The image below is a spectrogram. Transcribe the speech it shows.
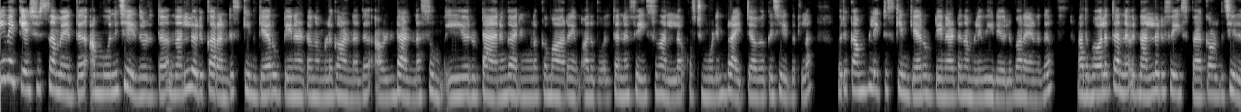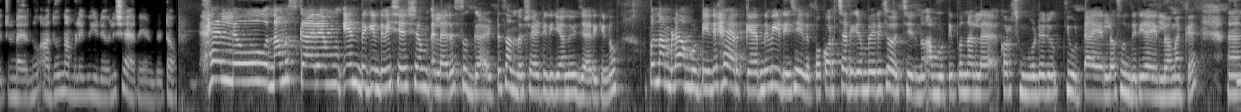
ഈ വെക്കേഷൻ സമയത്ത് അമ്മൂന് ചെയ്തു കൊടുത്ത നല്ലൊരു കറണ്ട് സ്കിൻ കെയർ റുട്ടീനായിട്ടോ നമ്മൾ കാണുന്നത്. അവളുടെ ഡൾനെസ്സും ഈ ഒരു ടാനും കാര്യങ്ങളൊക്കെ മാറുകയും അതുപോലെ തന്നെ ഫേസ് നല്ല കുറച്ചും കൂടി ബ്രൈറ്റ് ആവുകയൊക്കെ ചെയ്തിട്ടുള്ള ഒരു കംപ്ലീറ്റ് സ്കിൻ കെയർ റുട്ടീനായിട്ട് നമ്മൾ ഈ വീഡിയോയിൽ പറയണത്. അതുപോലെ തന്നെ ഒരു നല്ലൊരു ഫേസ് പാക്ക് അവൾക്ക് ചെയ്തിട്ടുണ്ടായിരുന്നു. അതും നമ്മൾ ഈ വീഡിയോയിൽ ഷെയർ ചെയ്യുന്നുണ്ട് കേട്ടോ. ഹലോ നമസ്കാരം. എന്തൊക്കെയുണ്ട് വിശേഷം? എല്ലാവരും സുഖമായിട്ട് സന്തോഷമായിട്ടിരിക്കാന്ന് വിചാരിക്കുന്നു. അപ്പൊ നമ്മുടെ അമ്മൂട്ടീന്റെ ഹെയർ കെയറിന്റെ വീഡിയോ ചെയ്തപ്പോൾ കുറച്ചധികം പേര് ചോദിച്ചിരുന്നു. അമ്മൂട്ടി ഇപ്പൊ നല്ല കുറച്ചും കൂടി ഒരു ക്യൂട്ടായല്ലോ സുന്ദരി ആയല്ലോ എന്നൊക്കെ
